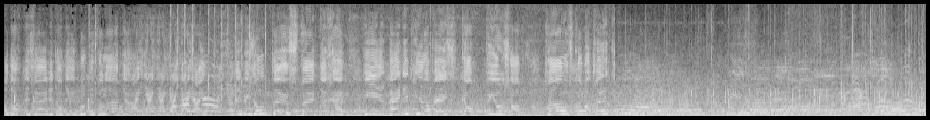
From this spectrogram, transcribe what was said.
aan de achterzijde dat heeft moeten verlaten. Ai, ai, ai, ai, ai. Dat is bijzonder spijtig hier bij dit Europees kampioenschap. 12,2 En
